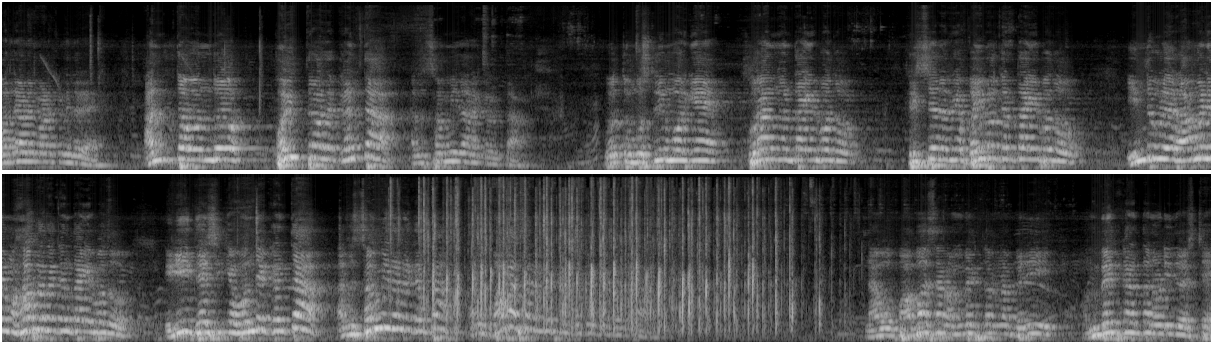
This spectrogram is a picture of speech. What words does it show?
ಬದಲಾವಣೆ ಮಾಡ್ಕೊಂಡಿದ್ದಾರೆ. ಅಂತ ಒಂದು ಪವಿತ್ರವಾದ ಗ್ರಂಥ ಅದು ಸಂವಿಧಾನ ಗ್ರಂಥ. ಇವತ್ತು ಮುಸ್ಲಿಂ ಅವ್ರಿಗೆ ಕುರಾನ್ ಗ್ರಂಥ ಆಗಿರ್ಬೋದು, ಕ್ರಿಶ್ಚಿಯನ್ರಿಗೆ ಬೈಬಲ್ ಗ್ರಂಥ ಆಗಿರ್ಬೋದು, ಹಿಂದೂಗಳಿಗೆ ರಾಮಾಯಣ ಮಹಾಭಾರತ ಗ್ರಂಥ ಆಗಿರ್ಬೋದು ಇಡೀ ದೇಶಕ್ಕೆ ಒಂದೇ ಗ್ರಂಥ, ಅದು ಸಂವಿಧಾನ ಗ್ರಂಥ, ಅದು ಬಾಬಾ ಸಾಹೇಬ್ ಅಂಬೇಡ್ಕರ್. ನಾವು ಬಾಬಾ ಸಾಹೇಬ್ ಅಂಬೇಡ್ಕರ್ನ ಬರೀ ಅಂಬೇಡ್ಕರ್ ಅಂತ ನೋಡಿದ್ವಿ ಅಷ್ಟೇ,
